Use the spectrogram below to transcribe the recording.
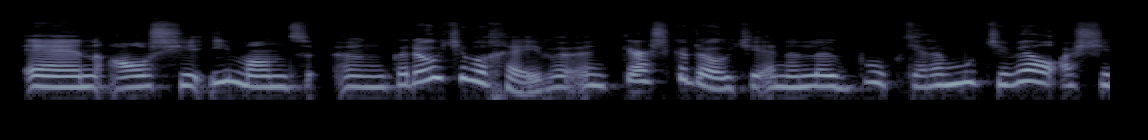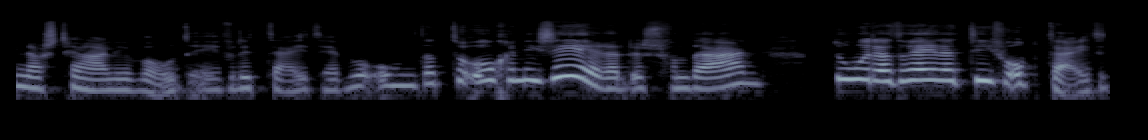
En als je iemand een cadeautje wil geven, een kerstcadeautje en een leuk boek, ja, dan moet je wel, als je in Australië woont, even de tijd hebben om dat te organiseren. Dus vandaar doen we dat relatief op tijd.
